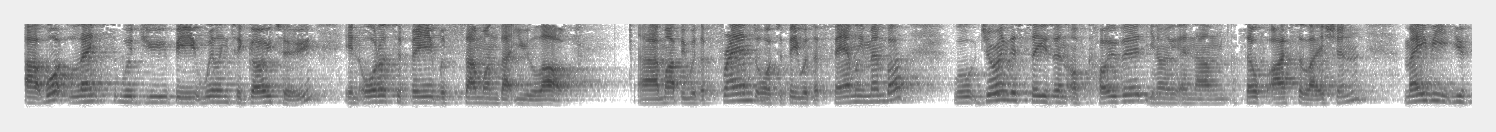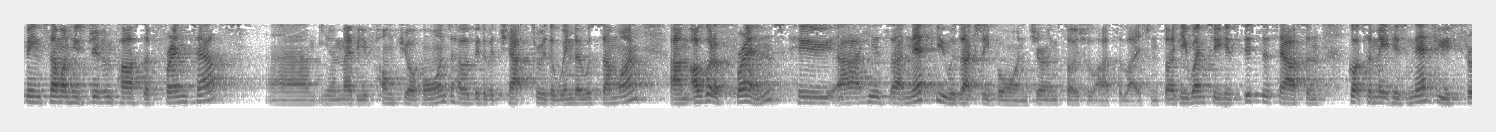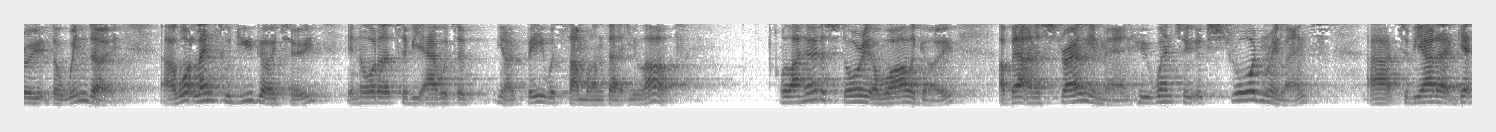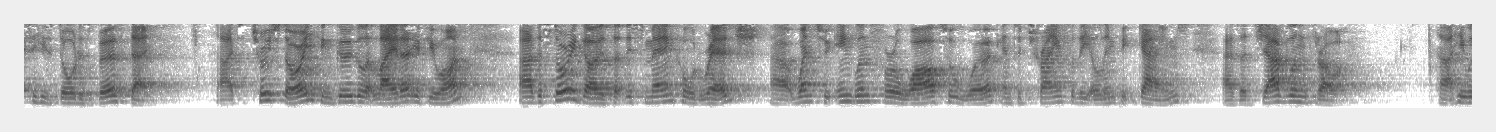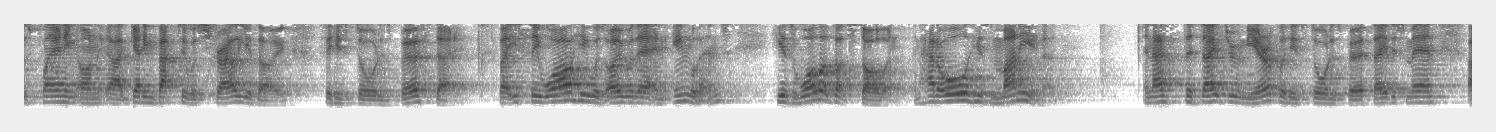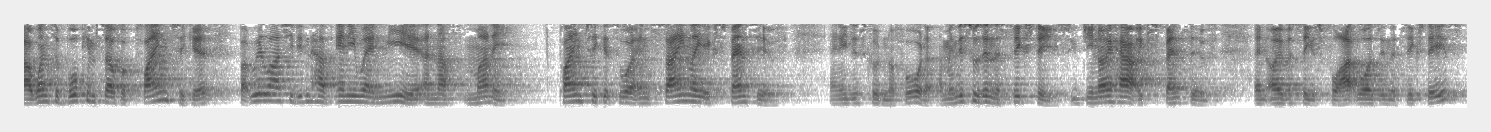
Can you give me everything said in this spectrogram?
Uh, what lengths would you be willing to go to in order to be with someone that you love? Uh, might be with a friend or to be with a family member. Well, during this season of COVID, you know, and um, self-isolation, maybe you've been someone who's driven past a friend's house um, you know, maybe you've honked your horn to have a bit of a chat through the window with someone. Um, I've got a friend who uh, his uh, nephew was actually born during social isolation, so he went to his sister's house and got to meet his nephew through the window. Uh, what lengths would you go to in order to be able to, you know, be with someone that you love? Well, I heard a story a while ago about an Australian man who went to extraordinary lengths uh, to be able to get to his daughter's birthday. Uh, it's a true story. You can Google it later if you want. Uh, the story goes that this man called Reg uh, went to England for a while to work and to train for the Olympic Games as a javelin thrower. Uh, he was planning on uh, getting back to Australia though for his daughter's birthday. But you see, while he was over there in England, his wallet got stolen and had all his money in it. And as the date drew nearer for his daughter's birthday, this man uh, went to book himself a plane ticket, but realized he didn't have anywhere near enough money. Plane tickets were insanely expensive, and he just couldn't afford it. I mean, this was in the 60s. Do you know how expensive an overseas flight was in the 60s?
